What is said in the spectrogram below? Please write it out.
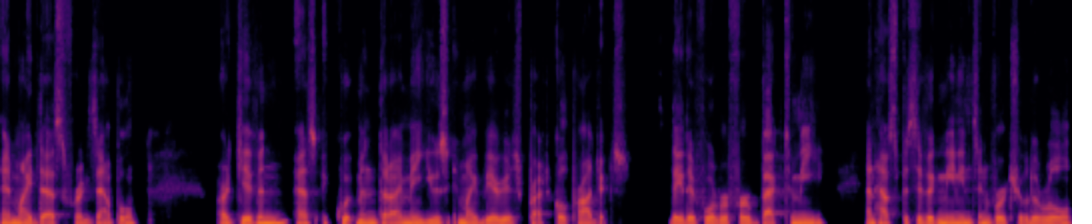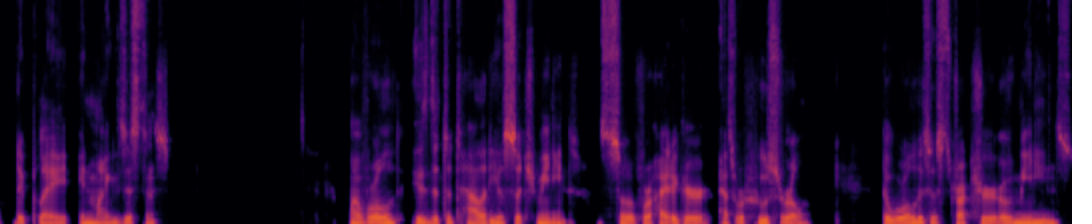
and my desk, for example, are given as equipment that I may use in my various practical projects. They therefore refer back to me and have specific meanings in virtue of the role they play in my existence. My world is the totality of such meanings. So for Heidegger, as for Husserl, the world is a structure of meanings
